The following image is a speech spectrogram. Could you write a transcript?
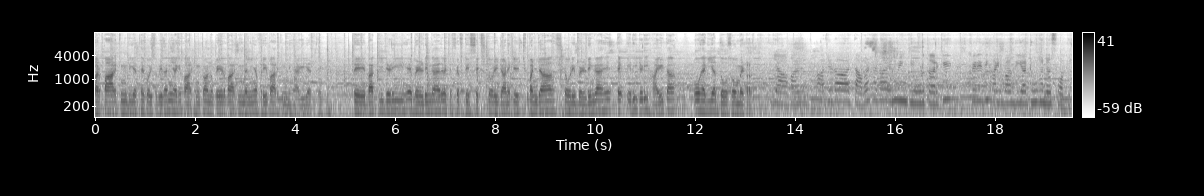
ਪਰ ਪਾਰਕਿੰਗ ਦੀ ਇੱਥੇ ਕੋਈ ਸੁਵਿਧਾ ਨਹੀਂ ਹੈਗੀ। ਪਾਰਕਿੰਗ ਤੁਹਾਨੂੰ ਪੇਡ ਪਾਰਕਿੰਗ ਮਿਲਣੀ ਆ, ਫ੍ਰੀ ਪਾਰਕਿੰਗ ਨਹੀਂ ਹੈਗੀ ਇੱਥੇ। ਤੇ ਬਾਕੀ ਜਿਹੜੀ ਇਹ ਬਿਲਡਿੰਗ ਆ, ਇਹਦੇ ਵਿੱਚ 56 ਸਟੋਰੀ ਜਾਣੀ ਕਿ 56 ਸਟੋਰੀ ਬਿਲਡਿੰਗ ਆ ਇਹ ਤੇ ਇਹਦੀ ਜਿਹੜੀ ਹਾਈਟ ਆ, ਉਹ ਹੈਗੀ ਆ 200 ਮੀਟਰ। ਜਾਂ ਪਰ ਆ ਜਿਹੜਾ ਟਾਵਰ ਹੈਗਾ, ਇਹਨੂੰ ਇਨਕਲੂਡ ਕਰਕੇ ਫਿਰ ਇਹਦੀ ਹਾਈਟ ਬਣਦੀ ਆ 240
